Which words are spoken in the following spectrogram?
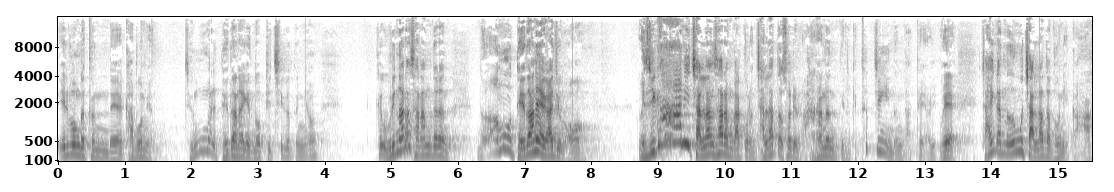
일본 같은 데 가보면 정말 대단하게 높이 치거든요. 그 우리나라 사람들은 너무 대단해가지고 어지간히 잘난 사람 갖고는 잘났다 소리를 안 하는 이렇게 특징이 있는 것 같아요. 왜? 자기가 너무 잘나다 보니까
